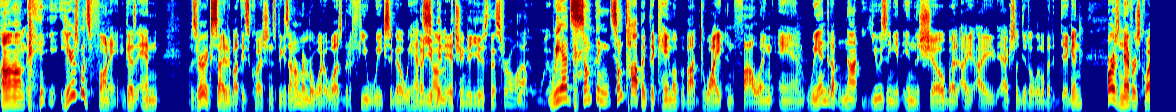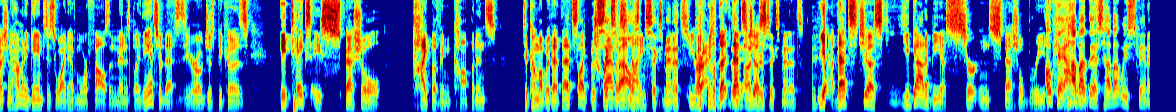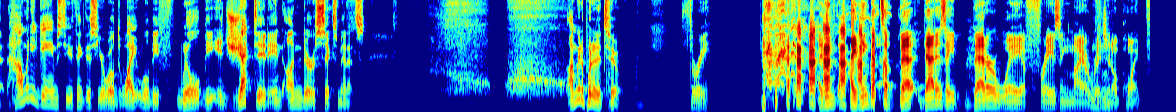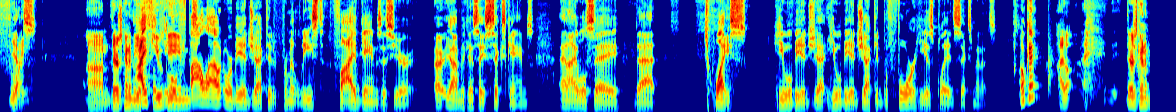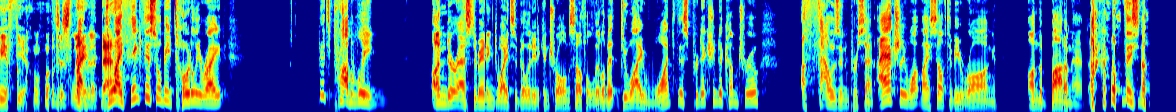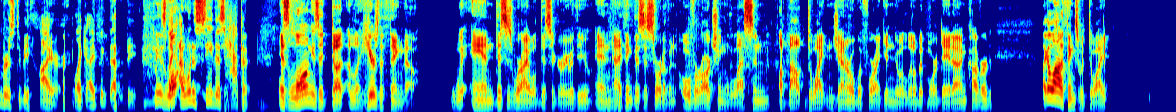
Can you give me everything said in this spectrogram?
Um, here's what's funny because, and I was very excited about these questions because I don't remember what it was, but a few weeks ago we had no, you've some, been itching to use this for a while. we had something, some topic that came up about Dwight and fouling, and we ended up not using it in the show, but I, I actually did a little bit of digging. As far as Never's question, how many games does Dwight have more fouls than minutes played? The answer to that's zero, just because it takes a special type of incompetence to come up with that. That's like Travis six fouls Knight. in six minutes, Right, Like, that- that's under just- six minutes. Yeah, that's just you got to be a certain special breed. Okay, how about this? How about we spin it? How many games do you think this year will Dwight will be will be ejected in under six minutes? I'm going to put it at two. Three. I think I think that's a bet. That is a better way of phrasing my original point. Three. Mm-hmm. Yes. Um, there's going to be a I few think he games. will foul out or be ejected from at least five games this year. Or, yeah, I'm going to say six games, and I will say that twice he will be eject, he will be ejected before he has played six minutes. okay. I, there's going to be a few. We'll just leave it at that. Do I think this will be totally right? It's probably underestimating Dwight's ability to control himself a little bit. Do I want this prediction to come true? A thousand percent. I actually want myself to be wrong on the bottom end. I want these numbers to be higher. Like I think that would be. I mean, as Like, long, I want to see this happen. as long as it does. Look, here's the thing, though. and this is where I will disagree with you. And Mhm. I think this is sort of an overarching lesson about Dwight in general before I get into a little bit more data uncovered. Like a lot of things with Dwight,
